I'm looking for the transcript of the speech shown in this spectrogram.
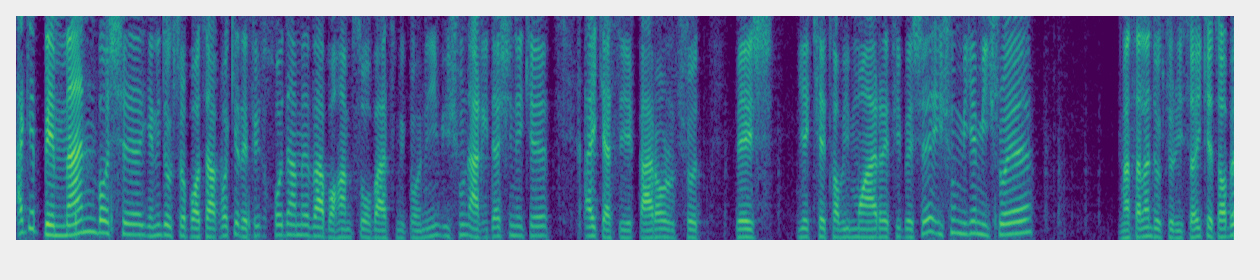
اگه به من باشه یعنی دکتر باتقوا که رفیق خودمه و با هم صحبت می‌کنیم ایشون عقیدش اینه که اگه کسی قرار شد بهش یه کتابی معرفی بشه ایشون میگه میکرو مثلا دکتر ایسایی کتاب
